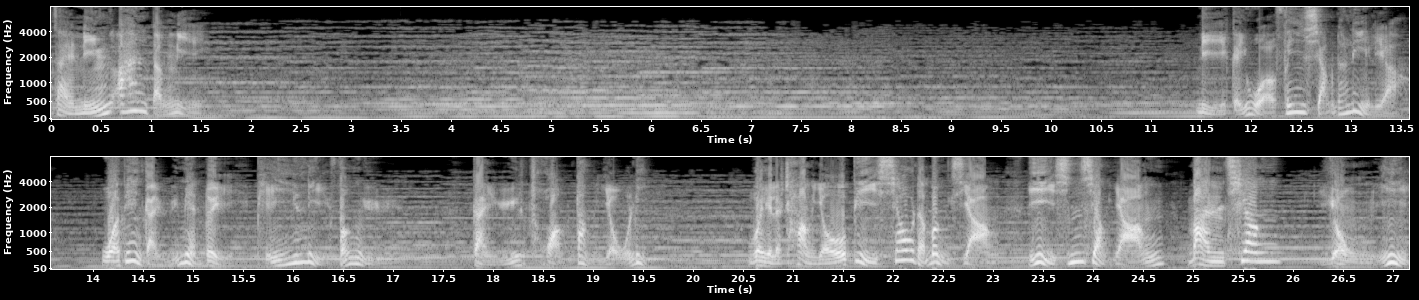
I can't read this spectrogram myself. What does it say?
在宁安等你。你给我飞翔的力量，我便敢于面对霹雳风雨，敢于闯荡游历。为了畅游碧霄的梦想，一心向阳，满腔勇毅。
